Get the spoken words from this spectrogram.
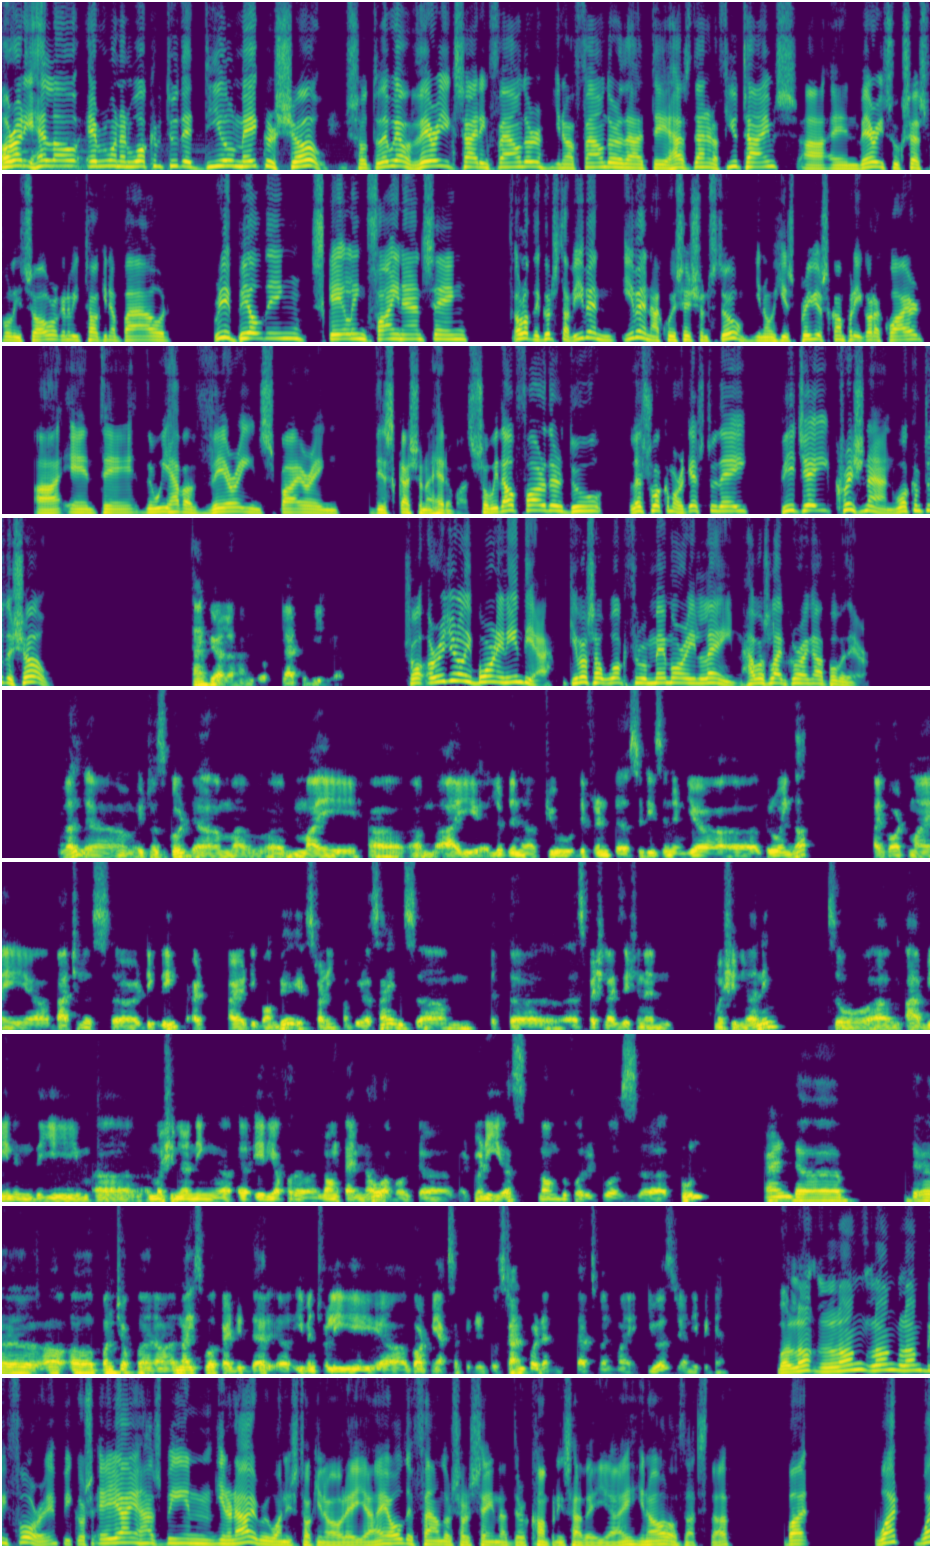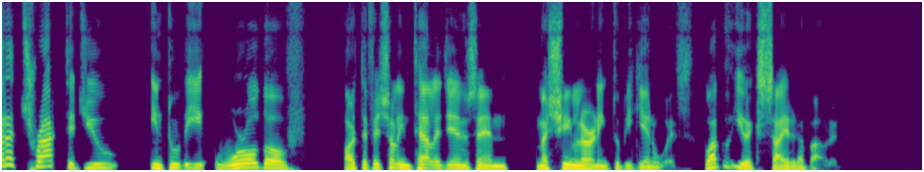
Alrighty, hello everyone, and welcome to the Deal Maker Show. So today we have a very exciting founder. You know, a founder that uh, has done it a few times uh, and very successfully. So we're going to be talking about rebuilding, scaling, financing, all of the good stuff, even even acquisitions too. You know, his previous company got acquired, uh, and uh, we have a very inspiring discussion ahead of us. So without further ado, let's welcome our guest today, Vijay Krishnan. Welcome to the show. Thank you, Alejandro. Glad to be here. So, originally born in India, give us a walk through memory lane. How was life growing up over there? Well, um, it was good. Um, uh, uh, my uh, um, I lived in a few different uh, cities in India uh, growing up. I got my bachelor's degree at IIT Bombay, studying computer science um, with a specialization in machine learning. So um, I've been in the uh, machine learning uh, area for a long time now, about uh, 20 years, long before it was uh, cool. And uh, the, a bunch of nice work I did there eventually got me accepted into Stanford, and that's when my US journey began. Well, long, long, long, long before, eh? because AI has been, you know, now everyone is talking about AI. All the founders are saying that their companies have AI, you know, all of that stuff. But what what attracted you into the world of artificial intelligence and machine learning to begin with? What got you excited about it?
